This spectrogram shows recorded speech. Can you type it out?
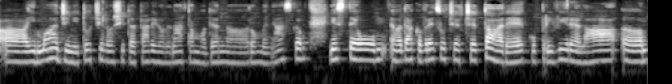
a imaginii turcilor și tătarilor în arta modernă românească, este o, dacă vreți, o cercetare cercetare cu privire la uh,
